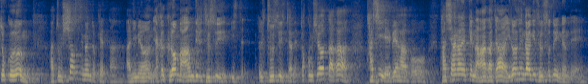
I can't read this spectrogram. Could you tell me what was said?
조금 아 좀 쉬었으면 좋겠다. 아니면 약간 그런 마음들이 들 수 들 수 있잖아요. 조금 쉬었다가 다시 예배하고 다시 하나님께 나아가자 이런 생각이 들 수도 있는데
